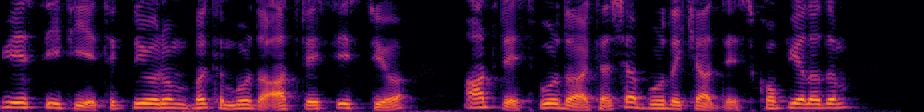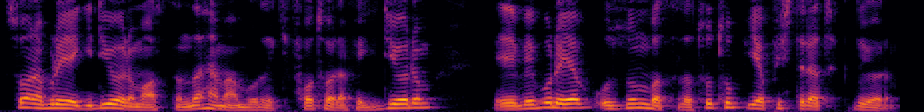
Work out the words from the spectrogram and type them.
USDT'ye tıklıyorum. Bakın burada adresi istiyor. Adres burada arkadaşlar. Buradaki adresi kopyaladım. Sonra buraya gidiyorum aslında. Hemen buradaki fotoğrafa gidiyorum. E, ve buraya uzun basılı tutup yapıştıra tıklıyorum.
